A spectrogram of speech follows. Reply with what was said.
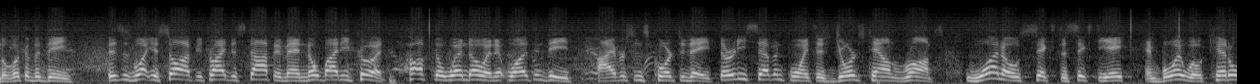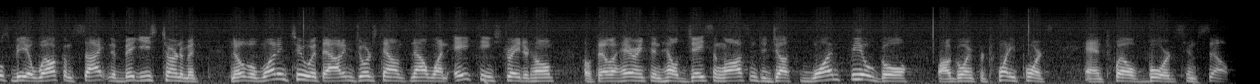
the look of the D. This is what you saw if you tried to stop him, and nobody could. Off the window, and it was indeed Iverson's court today. 37 points as Georgetown romps 106 to 68, and boy, will Kittles be a welcome sight in the Big East tournament. Nova 1 and 2 without him. Georgetown's now won 18 straight at home. Othella Harrington held Jason Lawson to just one field goal while going for 20 points and 12 boards himself.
